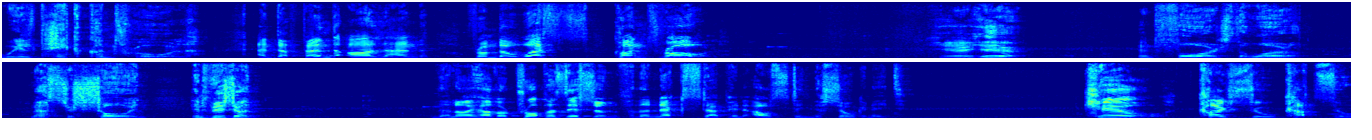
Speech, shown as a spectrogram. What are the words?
We'll take control and defend our land from the West's control. Hear, hear! And forge the world. Master Shoin, envision! Then I have a proposition for the next step in ousting the shogunate. Kill Kaishu Katsu!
